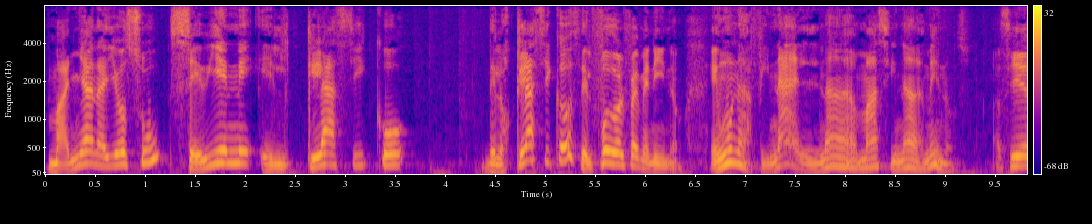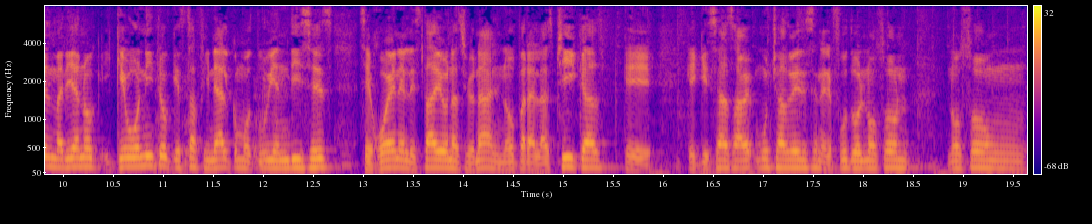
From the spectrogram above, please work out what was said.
mañana, Yosu, se viene el clásico de los clásicos del fútbol femenino, en una final, nada más y nada menos. Así es, Mariano, y qué bonito que esta final, como tú bien dices, se juegue en el Estadio Nacional, ¿no? Para las chicas que, que quizás muchas veces en el fútbol no son, no son,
